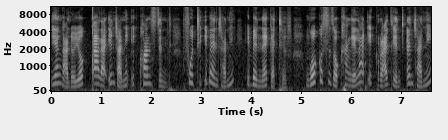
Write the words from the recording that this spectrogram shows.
yengalo yokuqala injani i-constant futhi ibe njani ibe negative? Ngoku sizokhangela i-gradient enjani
